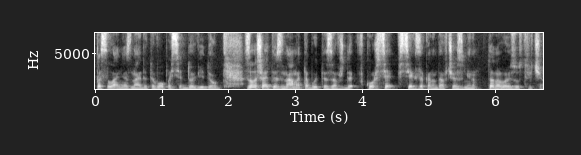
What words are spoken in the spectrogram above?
Посилання знайдете в описі до відео. Залишайтесь з нами та будьте завжди в курсі всіх законодавчих змін. До нової зустрічі.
